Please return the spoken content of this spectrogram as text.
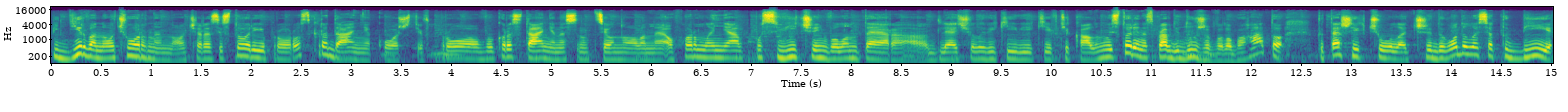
підірвано, очорнено через історії про розкрадання коштів, про використання несанкціоноване, оформлення посвідчень волонтера для чоловіків, які втікали. Ну історій насправді дуже було багато. Ти теж їх чула. Чи доводилося тобі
